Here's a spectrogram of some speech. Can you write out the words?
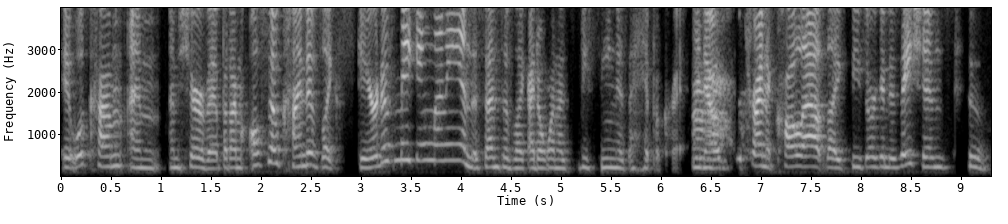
it will come i'm i'm sure of it but i'm also kind of like scared of making money in the sense of like i don't want to be seen as a hypocrite you know? Mm-hmm. we're trying to call out like these organizations who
